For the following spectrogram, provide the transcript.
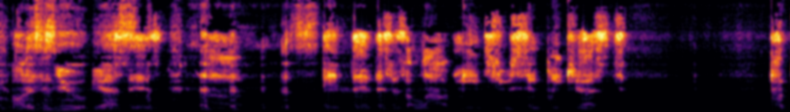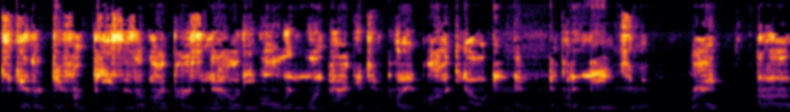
Oh, this is you. Yes. This is, uh, it, this has allowed me to simply just put together different pieces of my personality all in one package and put it on, you know, and, and, and put a name to it, right? Uh,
